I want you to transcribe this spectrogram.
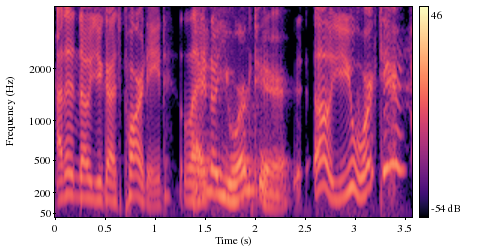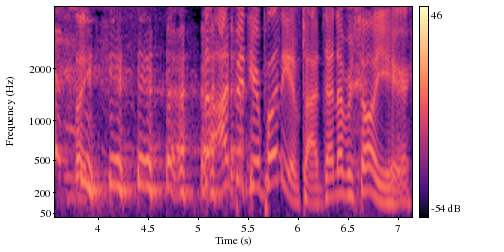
i didn't know you guys partied I didn't know you worked here. oh you worked here like no, I've been here plenty of times. I never saw you here.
